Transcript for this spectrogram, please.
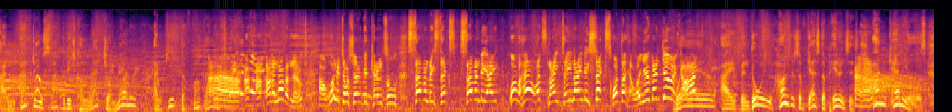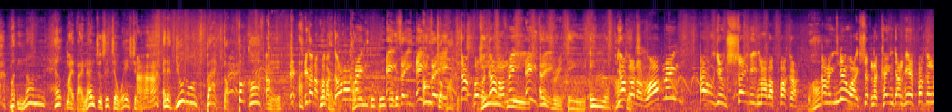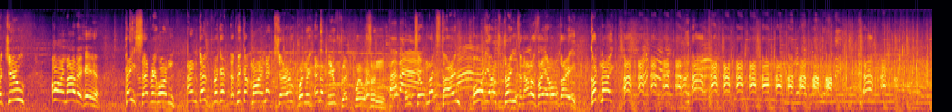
And after you slap the bitch, collect your money and get the fuck Uh, out. uh, uh, on another note, uh, when did your show get canceled? 76, 78? Well, hell, it's 1996. What the hell have you been doing, guy? Well, I've been doing hundreds of guest appearances Uh-huh. and cameos, but none help my financial situation. Uh-huh. And if you don't back the fuck off me, I- You gonna put a gun on me? to think of it, Easy, easy. Don't pull a gun on me. Easy. Everything in your pocket. You're gonna rob me? Oh, you shady motherfucker! What? I knew I shouldn't have came down here fucking with you. I'm out of here. Peace, everyone, and don't forget to pick up my next show when we interview Flip Wilson. Bye-bye. Until next time, 40 ounce strings and Alizé all day. Good night.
